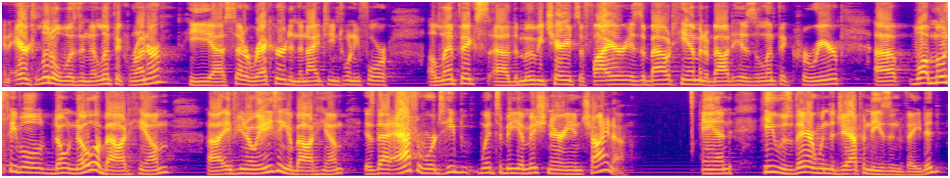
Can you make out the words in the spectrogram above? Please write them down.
And Eric Liddell was an Olympic runner. He uh, set a record in the 1924 Olympics. Uh, the movie Chariots of Fire is about him and about his Olympic career. Uh, what most people don't know about him, uh, if you know anything about him, is that afterwards he went to be a missionary in China. And he was there when the Japanese invaded.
